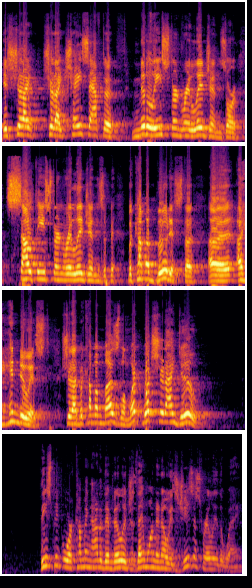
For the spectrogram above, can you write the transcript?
Is should I should I chase after Middle Eastern religions or Southeastern religions, become a Buddhist, a, a, a Hinduist? Should I become a Muslim? What, what should I do? These people were coming out of their villages. They want to know is Jesus really the way?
